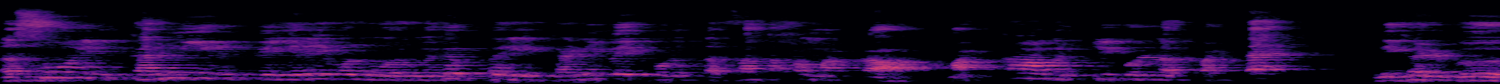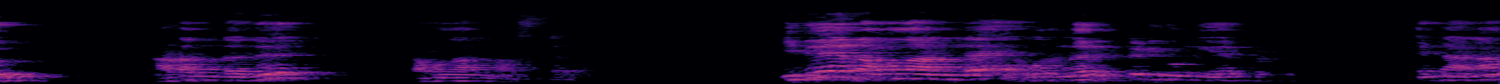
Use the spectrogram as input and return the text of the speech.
ரசூலின் கண்ணீருக்கு இறைவன் ஒரு மிகப்பெரிய கனிவை கொடுத்த ஃபதஹ் மக்கா மக்கா வெற்றி கொள்ளப்பட்ட நிகழ்வு நடந்தது ரமதான் மாசத்துல. இதே ரமதான்ல ஒரு நெருக்கடி ஒன்று ஏற்பட்டது. என்னன்னா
